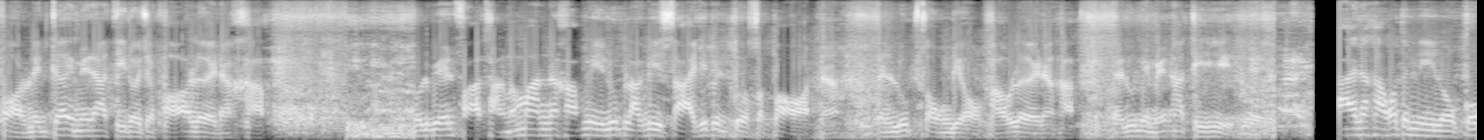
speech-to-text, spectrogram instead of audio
Ford Ranger MSRT โดยเฉพาะเลยนะครับ บริเวณฝาถังน้ำมันนะครับ มีรูปลักษณ์ดีไซน์ที่เป็นตัวสปอร์ตนะ เป็นรูปทรงเดียวของเขาเลยนะครับ ในรุ่น MSRT ท้ายนะครับก็จะมีโลโก้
